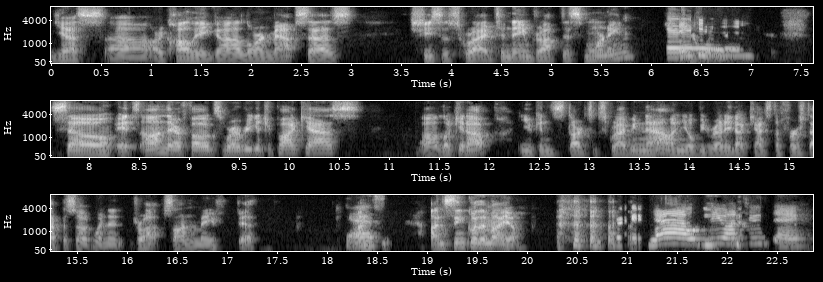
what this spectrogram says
Yes, uh, our colleague uh, Lauren Mapp says she subscribed to Name Drop this morning. Thank you. So it's on there, folks. Wherever you get your podcasts, uh, look it up. You can start subscribing now, and you'll be ready to catch the first episode when it drops on May 5th. Yes. On, on Cinco de Mayo. yeah, we'll see you on Tuesday.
